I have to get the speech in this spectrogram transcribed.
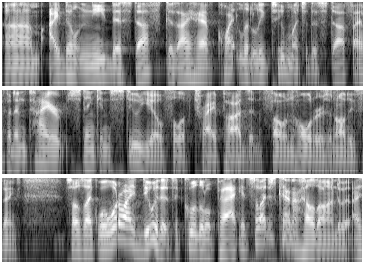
Um, I don't need this stuff because I have quite literally too much of this stuff. I have an entire stinking studio full of tripods and phone holders and all these things. So I was like, well, what do I do with it? It's a cool little package. So I just kind of held on to it. I,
